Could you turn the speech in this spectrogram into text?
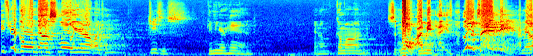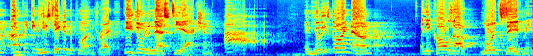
If you're going down slow, you're not like, hey, Jesus, give me your hand. You know, come on. No, I mean, Lord, save me. I mean, I'm, I'm thinking he's taking the plunge, right? He's doing an ST action. Ah. And he he's going down, and he calls out, Lord, save me.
